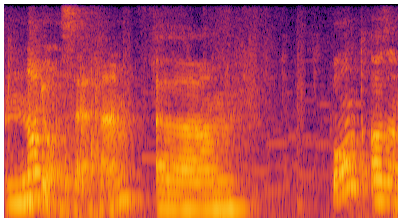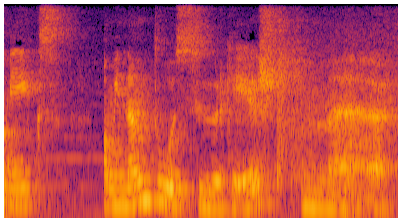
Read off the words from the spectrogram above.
Nagyon szeretem. Um, pont az a mix, ami nem túl szürkés, mert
